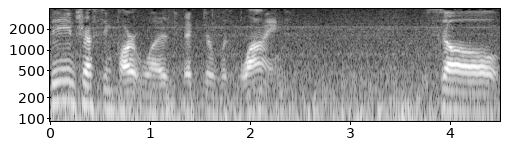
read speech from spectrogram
the interesting part was Victor was blind. So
